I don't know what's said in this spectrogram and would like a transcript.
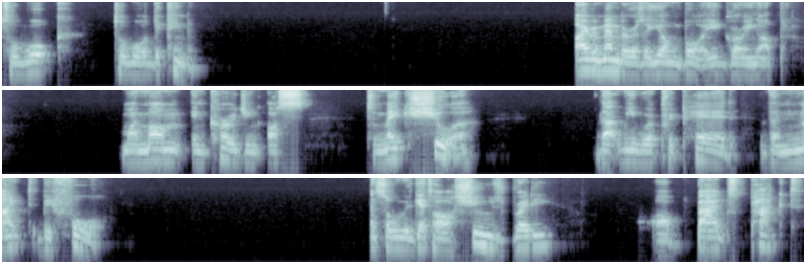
to walk toward the kingdom. I remember as a young boy growing up, my mom encouraging us to make sure that we were prepared the night before. And so we would get our shoes ready, our bags packed,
